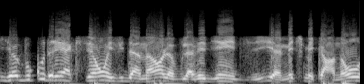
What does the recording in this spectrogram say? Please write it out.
il y a beaucoup de réactions, évidemment, là, vous l'avez bien dit. Euh, Mitch McConnell,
